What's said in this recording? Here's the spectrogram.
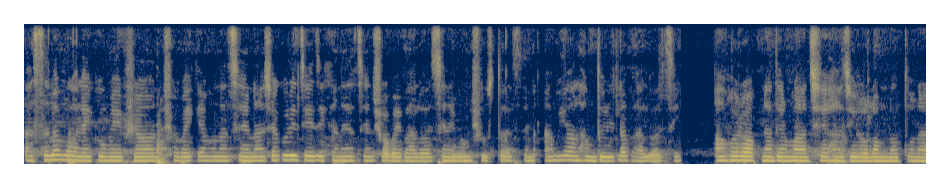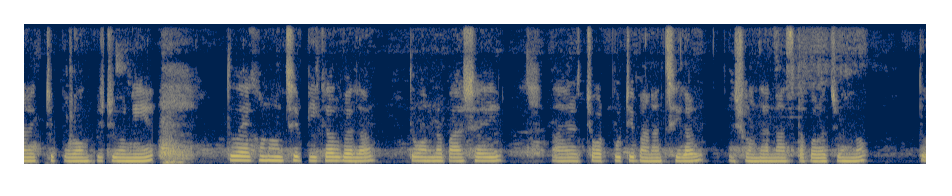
আসসালামু আলাইকুম এভরিওয়ান, সবাই কেমন আছেন? আশা করি যে যেখানে আছেন সবাই ভালো আছেন এবং সুস্থ আছেন। আমিও আলহামদুলিল্লাহ ভালো আছি। আবারও আপনাদের মাঝে হাজির হলাম নতুন আর একটি পুরং ভিডিও নিয়ে। তো এখন হচ্ছে বিকালবেলা। তো আমরা বাসায় চটপটি বানাচ্ছিলাম সন্ধ্যার নাস্তা করার জন্য। তো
